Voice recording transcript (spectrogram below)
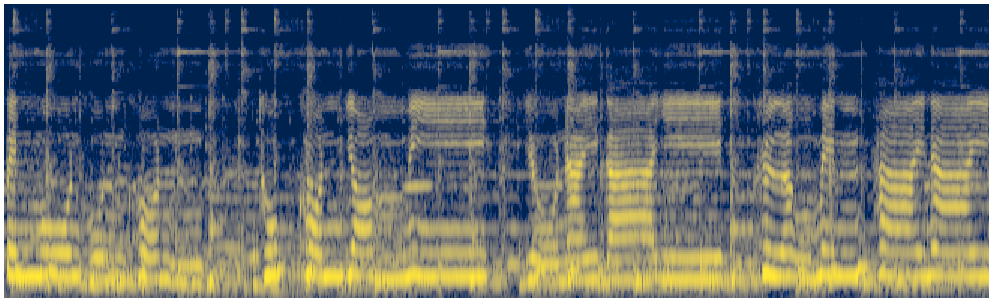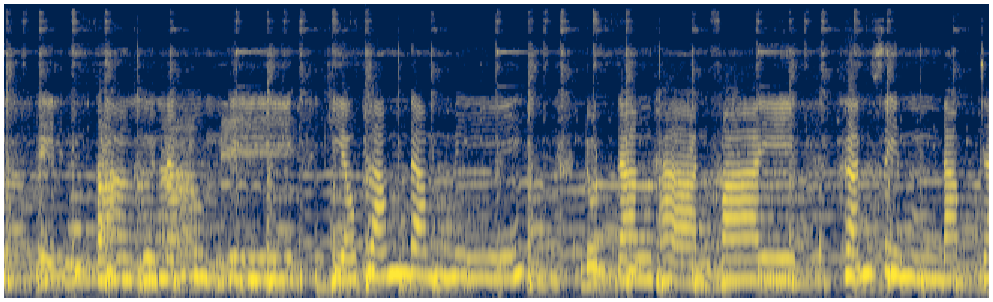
เป็นมูลคุณคน ทุกคนย่อมมี อยู่ในกายี เครื่องเม็นภายใน ติดตั้งคือน้ำดี เขียวคล้ำดำมี ดุดดังทานไฟ ครั้นสิ้นดับจ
